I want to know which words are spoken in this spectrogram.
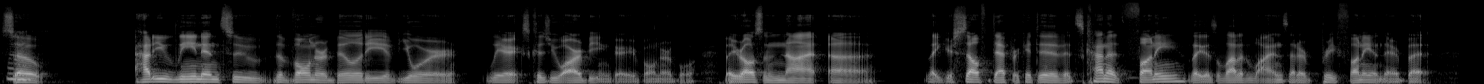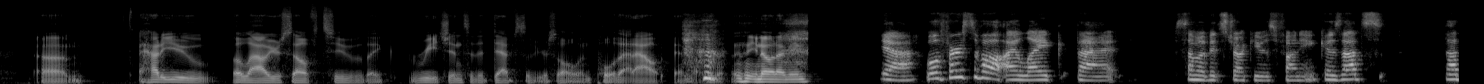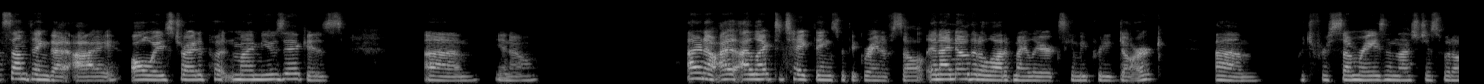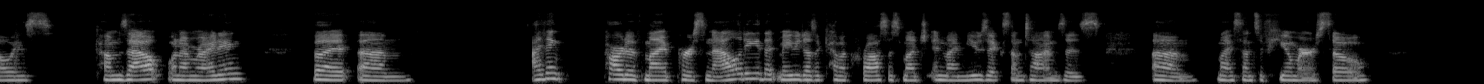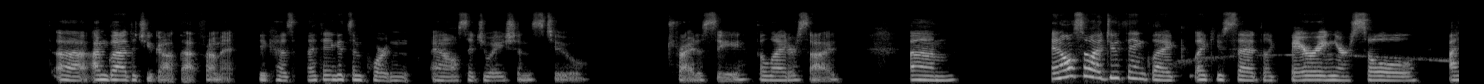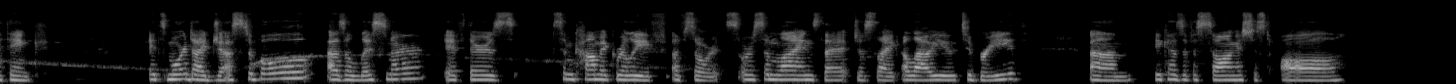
So, mm. how do you lean into the vulnerability of your lyrics? Because you are being very vulnerable, but you're also not uh, like you're self-deprecative. It's kind of funny. Like there's a lot of lines that are pretty funny in there, but um, how do you allow yourself to like reach into the depths of your soul and pull that out? And you know what I mean? Yeah. Well, first of all, I like that some of it struck you as funny because that's that's something that I always try to put in my music is um, you know, I don't know. I, I like to take things with a grain of salt. And I know that a lot of my lyrics can be pretty dark, um, which for some reason that's just what always comes out when I'm writing. But um, I think part of my personality that maybe doesn't come across as much in my music sometimes is um, my sense of humor. So uh, I'm glad that you got that from it because I think it's important in all situations to try to see the lighter side um and also i do think like like you said like bearing your soul i think it's more digestible as a listener if there's some comic relief of sorts or some lines that just like allow you to breathe um because if a song is just all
